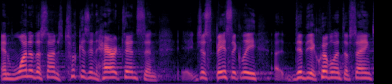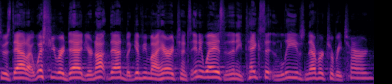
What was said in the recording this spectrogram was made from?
and one of the sons took his inheritance and just basically uh, did the equivalent of saying to his dad, I wish you were dead. You're not dead, but give me my inheritance anyways. And then he takes it and leaves, never to return.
